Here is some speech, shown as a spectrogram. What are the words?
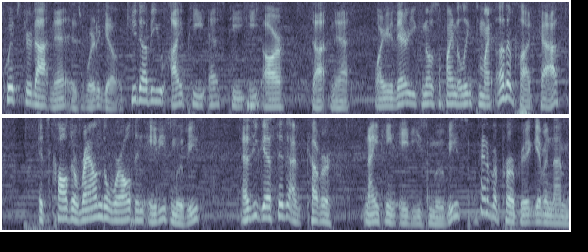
Qwipster.net is where to go. Q W I P S T E R.net. While you're there, you can also find a link to my other podcast. It's called Around the World in 80s Movies. As you guessed it, I cover 1980s movies. Kind of appropriate given I'm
